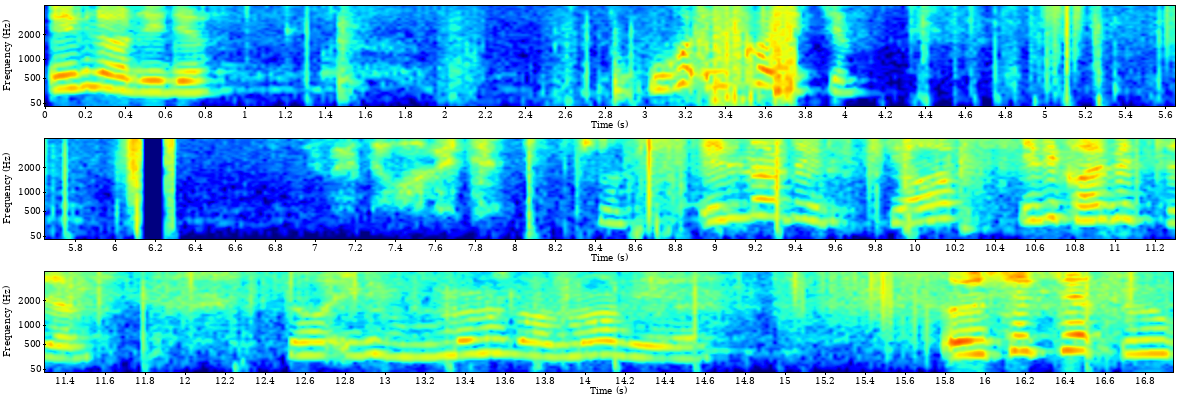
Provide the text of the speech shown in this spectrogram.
ev neredeydi? Oha ev kaybettim. Devam et. Ev neredeydi ya? Evi kaybettim. Ya evi bulmamız lazım abi. Ölsek de ım,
